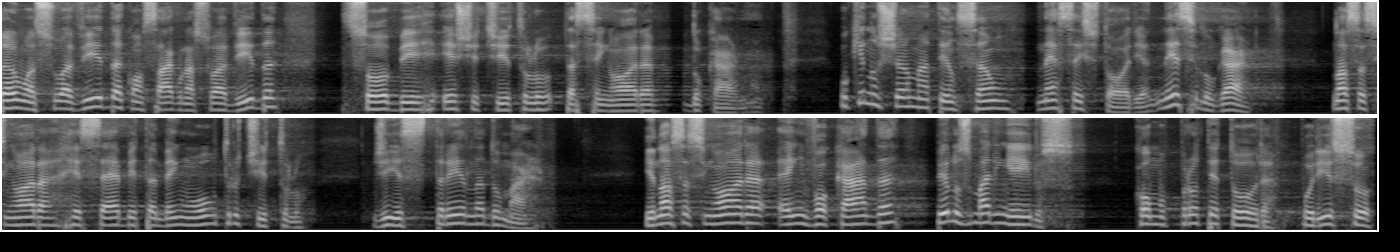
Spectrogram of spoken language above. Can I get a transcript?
dão a sua vida, consagram a sua vida sob este título da Senhora do Carmo. O que nos chama a atenção nessa história? Nesse lugar, Nossa Senhora recebe também um outro título, de Estrela do Mar. E Nossa Senhora é invocada pelos marinheiros como protetora. Por isso,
